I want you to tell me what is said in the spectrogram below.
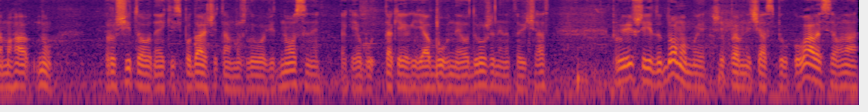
намагав, ну, розчитував на якісь подальші там, можливо, відносини, так, я був, так як я був не одружений на той час. Провівши її додому, ми ще певний час спілкувалися, вона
